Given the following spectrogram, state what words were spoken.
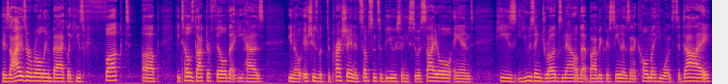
his eyes are rolling back like he's fucked up. He tells Dr. Phil that he has, you know, issues with depression and substance abuse and he's suicidal and he's using drugs now that Bobbi Kristina is in a coma. He wants to die.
